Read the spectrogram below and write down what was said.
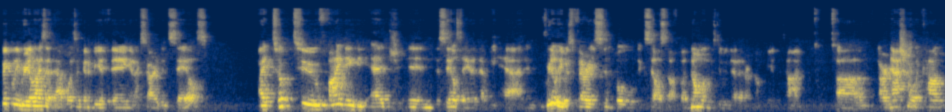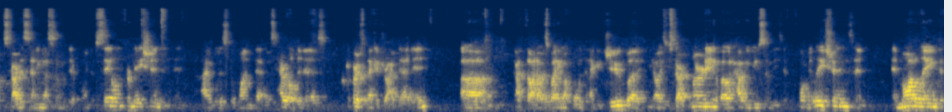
quickly realized that that wasn't going to be a thing, and I started in sales. I took to finding the edge in the sales data that we had, and really it was very simple Excel stuff, but no one was doing that at our company at the time. Um, our national account started sending us some of their point of sale information, and, and I was the one that was heralded as the person that could drive that in. Um, I thought I was biting off more than I could chew, but you know, as you start learning about how to use some of these different formulations and, and modeling the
